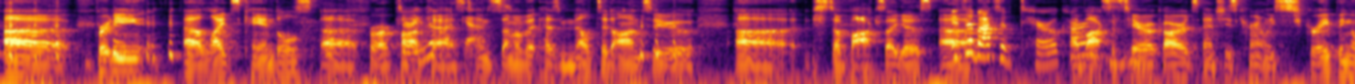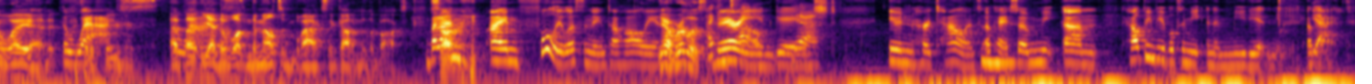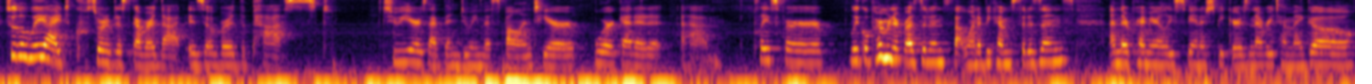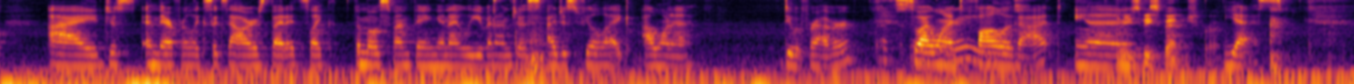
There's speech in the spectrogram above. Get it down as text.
uh, Brittany uh, lights candles uh, for our podcast, podcast. and some of it has melted onto uh, just a box, I guess. Uh, it's a box of tarot cards. a box of tarot cards, and she's currently scraping away at it. The with her wax. Fingers. The At that- yeah, the one- the melted wax that got into the box. But Sorry. I'm I'm fully listening to Holly and Yeah, I'm we're listening. Very tell. engaged in her talents. Okay, so me, um, helping people to meet an immediate need. Okay. Yeah. So the way I sort of discovered that is over the past two years, I've been doing this volunteer work at a um, place for legal permanent residents that want to become citizens, and they're primarily Spanish speakers. And every time I go, I just am there for like six hours, but it's like the most fun thing. And I leave, and I'm just, I just feel like I want to do it forever. That's So so I wanted to follow that, and and you speak Spanish, correct? yes.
